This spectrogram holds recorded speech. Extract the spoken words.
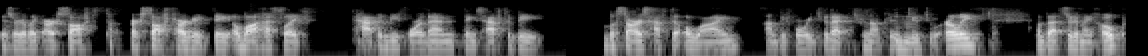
Is sort of like our soft our soft target date. A lot has to like happen before then. Things have to be the stars have to align um, before we do that because we're not going to mm-hmm. do it too early. Um, that's sort of my hope.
